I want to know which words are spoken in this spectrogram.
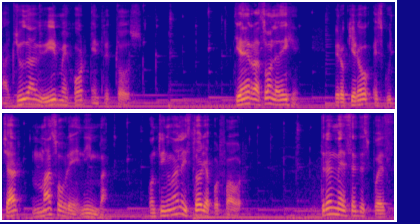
ayuda a vivir mejor entre todos. Tiene razón, le dije, pero quiero escuchar más sobre Nimba Continúa la historia, por favor. Tres meses después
